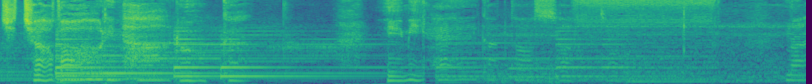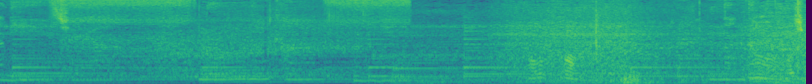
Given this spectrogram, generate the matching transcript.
지쳐버린 하루 끝. 이미 해가 떴어도 난 이제야 어,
